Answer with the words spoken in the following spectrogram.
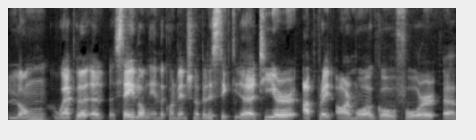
long weapon, uh, stay long in the conventional ballistic uh, tier, upgrade armor, go for uh,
